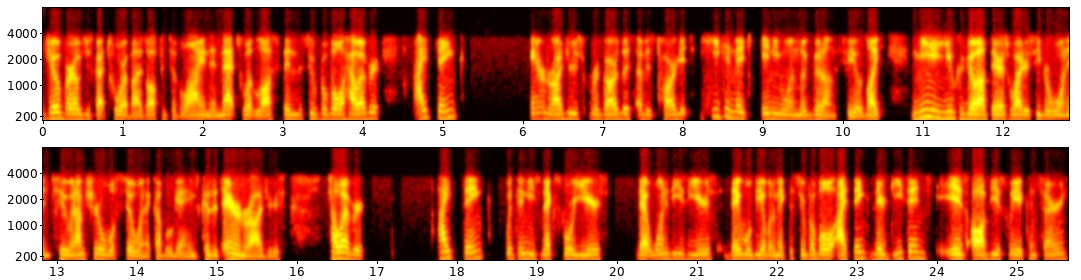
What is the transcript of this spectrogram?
Joe Burrow just got tore up by his offensive line, and that's what lost them the Super Bowl. However, I think Aaron Rodgers, regardless of his targets, he can make anyone look good on the field. Like me and you could go out there as wide receiver one and two, and I'm sure we'll still win a couple games because it's Aaron Rodgers. However, I think within these next four years, that one of these years they will be able to make the Super Bowl. I think their defense is obviously a concern,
